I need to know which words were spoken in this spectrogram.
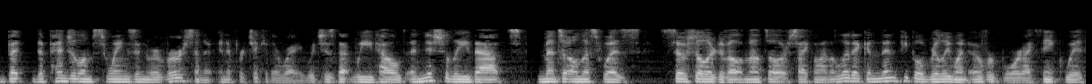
but the pendulum swings in reverse in a, in a particular way, which is that we held initially that mental illness was social or developmental or psychoanalytic, and then people really went overboard, I think, with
